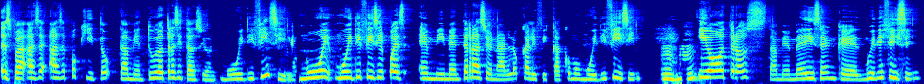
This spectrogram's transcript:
Hace, hace poquito también tuve otra situación muy difícil, muy, muy difícil, pues en mi mente racional lo califica como muy difícil, y otros también me dicen que es muy difícil.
